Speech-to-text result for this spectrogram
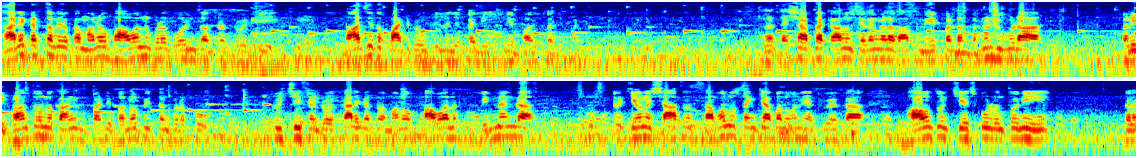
కార్యకర్తల యొక్క మనోభావాలను కూడా గౌరవించాల్సినటువంటి బాధ్యత పార్టీపై ఉంటుందని చెప్పని నేను భావిస్తాను చెప్పండి. దశాబ్ద కాలం తెలంగాణ రాష్ట్రం ఏర్పడినప్పటి నుండి కూడా మరి ఈ ప్రాంతంలో కాంగ్రెస్ పార్టీ బలోపేతం కొరకు కృషి చేసినటువంటి కార్యకర్తల మనోభావాలకు భిన్నంగా ఇక్కడ కేవలం శాసన సభలు సంఖ్యాబలం అనే యొక్క భావంతో చేసుకోవడంతో వీళ్ళ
